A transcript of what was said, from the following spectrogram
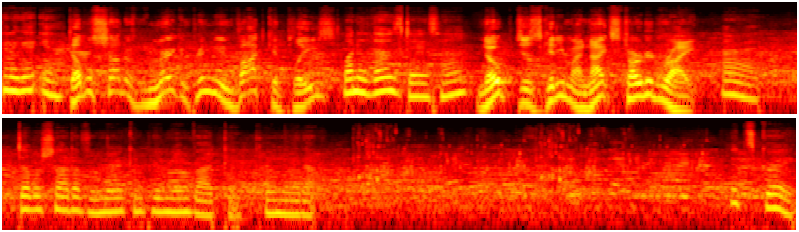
Can I get you? Double shot of American Premium Vodka, please. One of those days, huh? Nope, just getting my night started right. All right. Double shot of American Premium Vodka. Coming right up. It's great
